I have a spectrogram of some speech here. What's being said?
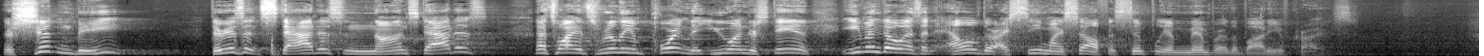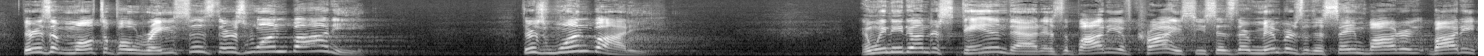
There shouldn't be. There isn't status and non status. That's why it's really important that you understand, even though as an elder, I see myself as simply a member of the body of Christ. There isn't multiple races, there's one body. There's one body. And we need to understand that as the body of Christ, he says they're members of the same body,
